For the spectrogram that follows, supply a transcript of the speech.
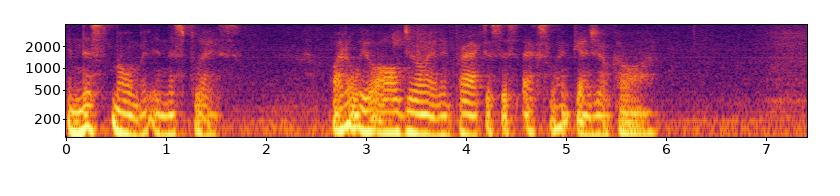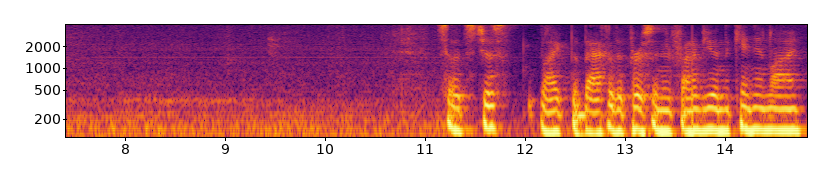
in this moment, in this place. Why don't we all join and practice this excellent Genjo Koan? So it's just like the back of the person in front of you in the kinhin line,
